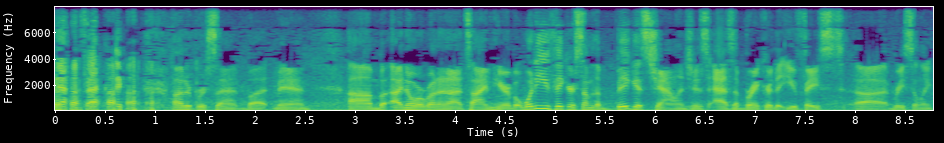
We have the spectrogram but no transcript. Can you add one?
yeah, exactly, hundred percent. But man, um, but I know we're running out of time here. But what do you think are some of the biggest challenges as a breaker that you faced uh, recently?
